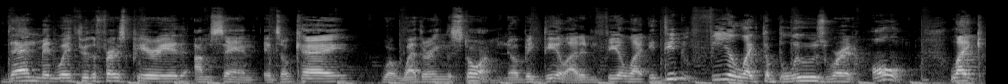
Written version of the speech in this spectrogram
Then midway through the first period, I'm saying it's okay. We're weathering the storm. No big deal. I didn't feel like it didn't feel like the Blues were at home. Like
